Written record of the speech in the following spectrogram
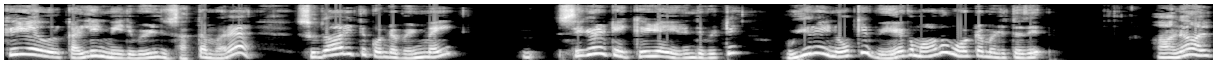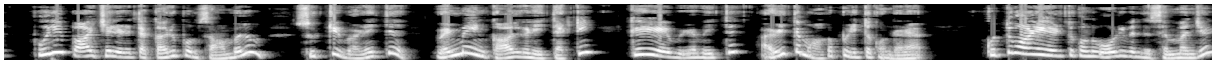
கீழே ஒரு கல்லின் மீது விழுந்து சத்தம் வர சுதாரித்து கொண்ட வெண்மை சிகரெட்டை கீழே இருந்துவிட்டு உயிரை நோக்கி வேகமாக ஓட்டம் எடுத்தது ஆனால் புலி பாய்ச்சல் எடுத்த கருப்பும் சாம்பலும் சுற்றி வளைத்து வெண்மையின் கால்களை தட்டி கீழே விழ வைத்து அழுத்தமாக பிடித்து கொண்டன. குத்துவாளை எடுத்துக்கொண்டு ஓடி வந்த செம்மஞ்சள்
